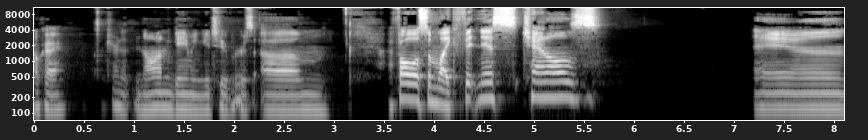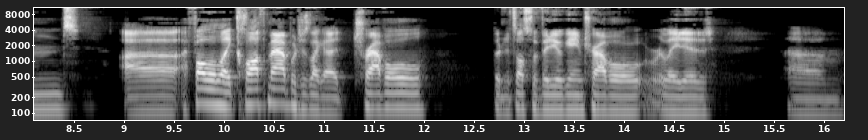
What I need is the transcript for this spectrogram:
Okay. I'm trying to non-gaming YouTubers. Um, I follow some like fitness channels, and uh, I follow like Cloth Map, which is like a travel, but it's also video game travel related. Um,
